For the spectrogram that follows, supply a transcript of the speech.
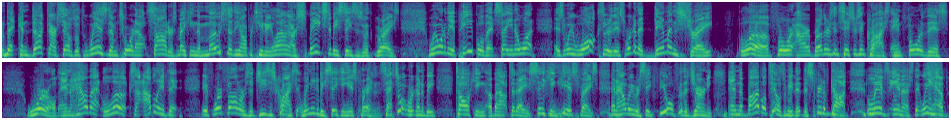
that conduct ourselves with wisdom toward outsiders, making the most of the opportunity, allowing our speech to be seasoned with grace. We want to be a people that say, you know what, as we walk through this, we're going to demonstrate love for our brothers and sisters in Christ and for this world. And how that looks, I believe that if we're followers of Jesus Christ, that we need to be seeking his presence. That's what we're going to be talking about today, seeking his face and how we receive fuel for the journey. And the Bible tells me that the Spirit of God lives in us, that we have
